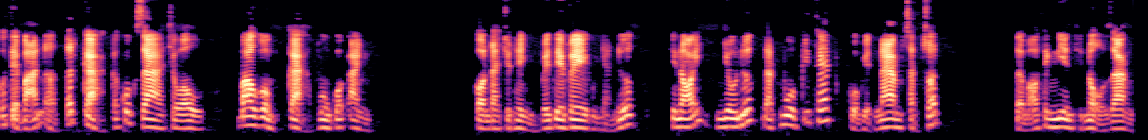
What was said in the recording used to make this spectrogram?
có thể bán ở tất cả các quốc gia châu Âu, bao gồm cả Vương quốc Anh. Còn đài truyền hình VTV của nhà nước thì nói nhiều nước đặt mua kit thép của Việt Nam sản xuất. Tờ báo Thanh niên thì nổ rằng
